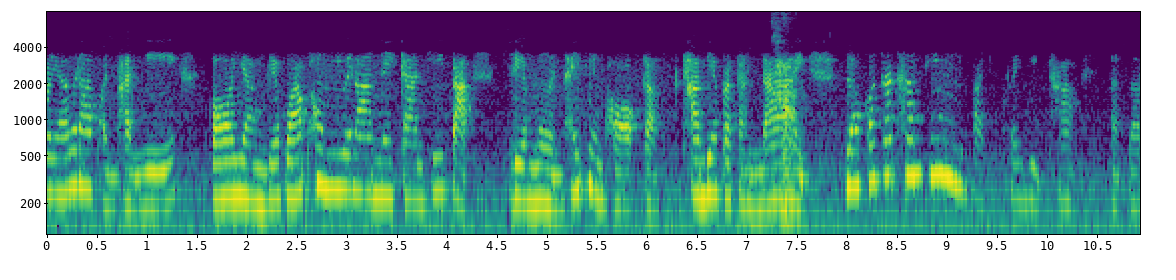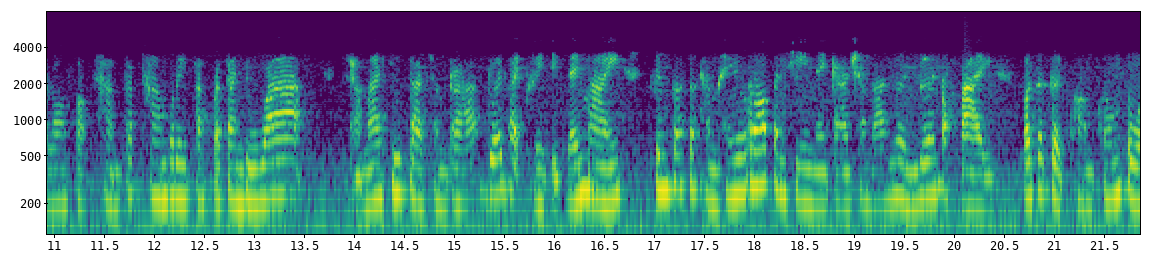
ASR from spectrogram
ระยะเวลาผ่อนผันนี้ ก็ยังเรียกว่าพอมีเวลาในการที่จะเตรียมเงินให้เพียงพอกับค่าเบี้ยประกันได้ค่ะแล้วก็ถ้าท่านที่มีบัตรเครดิตค่ะอาจจะลองสอบถามกับทางบริษัทประกันดูว่า สามารถที่จะชำระด้วยบัตรเครดิตได้ไหม ซึ่งก็จะทำให้รอบบัญชีในการชำระเงินเลื่อนออกไป ก็จะเกิดความคล่องตัว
